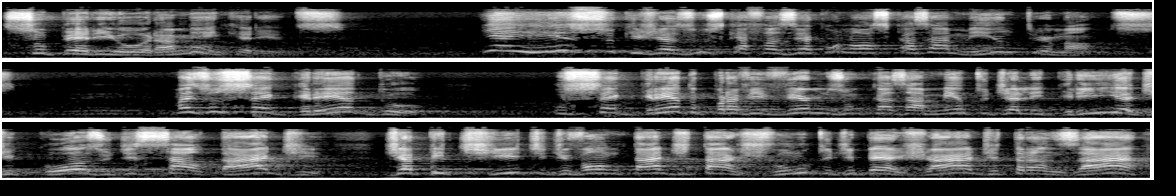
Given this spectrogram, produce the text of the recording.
superior. Amém, queridos? E é isso que Jesus quer fazer com o nosso casamento, irmãos. Mas o segredo, o segredo para vivermos um casamento de alegria, de gozo, de saudade, de apetite, de vontade de estar junto, de beijar, de transar,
